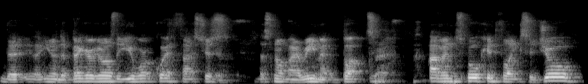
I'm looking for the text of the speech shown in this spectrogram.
the you know the bigger girls that you work with, that's just yeah. that's not my remit. But yeah. having spoken to like Sir Joe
